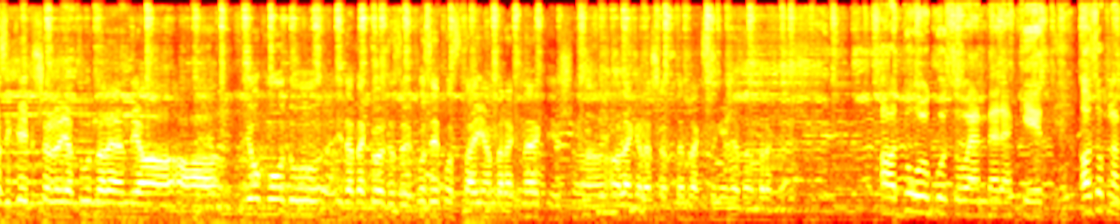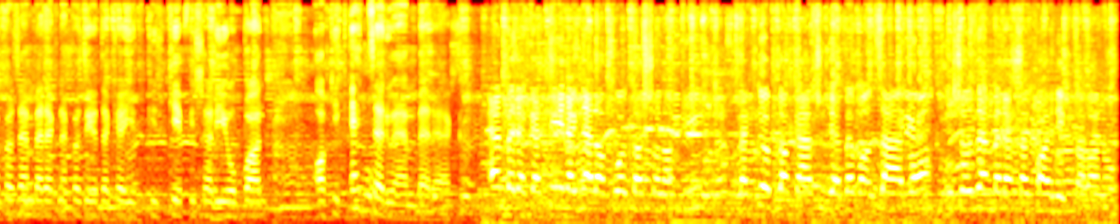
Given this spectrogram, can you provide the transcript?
igazi képviselője tudna lenni a, a jobb módú, ide beköltöző középosztályi embereknek és a, a legelesettebb, legszegényebb embereknek is a dolgozó emberekét, azoknak az embereknek az érdekeit képviseli jobban, akik egyszerű emberek. Embereket tényleg ne lakoltassanak ki, meg több lakás ugye be van zárva, és az emberek meg hajléktalanok.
